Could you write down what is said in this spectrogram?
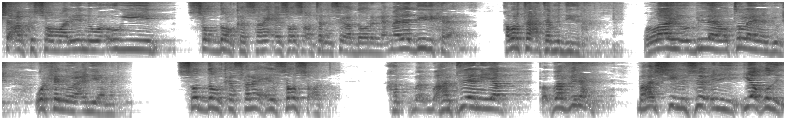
shacabka soomaaliyeedna waa ogyihiin soddonka sane ee soo socotana isagaa doorana maadaa diidi karaa habartaa xataa ma diidi karo wallaahi oo bilaahi oo tallahi inaan bigsho warkeenna waa cadiya annaga soddonka sane ee soo socoto hantideen iyo baafiraad baashii la soo celiyey yaa qoday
